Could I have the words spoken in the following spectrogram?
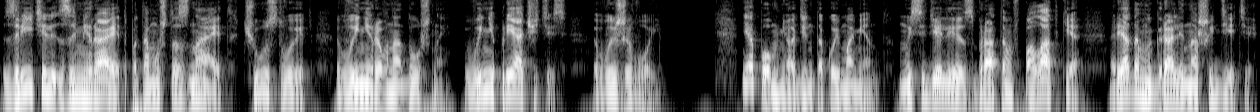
Зритель замирает, потому что знает, чувствует, вы неравнодушны, вы не прячетесь, вы живой. Я помню один такой момент. Мы сидели с братом в палатке, рядом играли наши дети.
